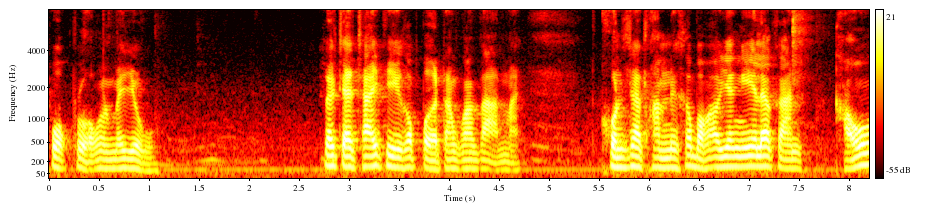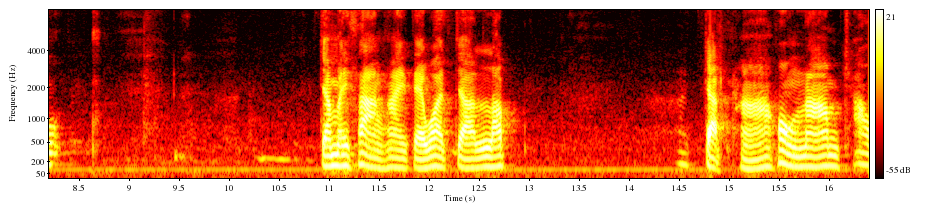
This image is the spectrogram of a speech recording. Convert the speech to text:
พวกปลวกมันมาอยู่ แล้วจะใช้ทีก็เปิดทำความสะอาดใหม่ คนจะทำเนี่ยเขาบอกเอาอย่างนี้แล้วกันเขาจะไม่สร้างให้แต่ว่าจะรับจัดหาห้องน้ำเช่า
